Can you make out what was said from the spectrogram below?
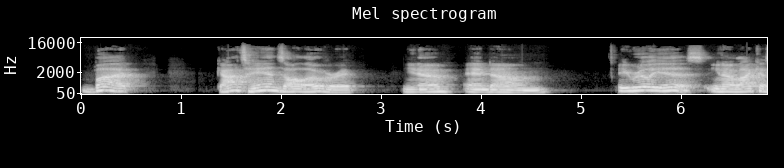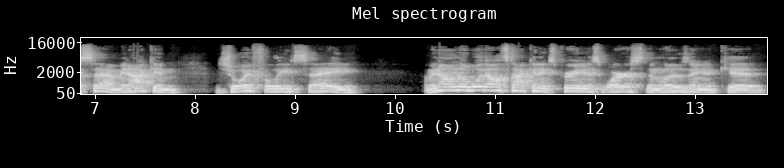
but God's hands all over it, you know, and um, He really is. You know, like I said, I mean, I can joyfully say, I mean, I don't know what else I can experience worse than losing a kid,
